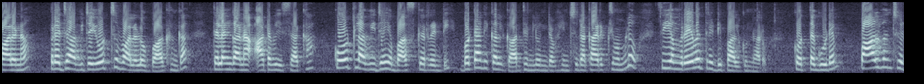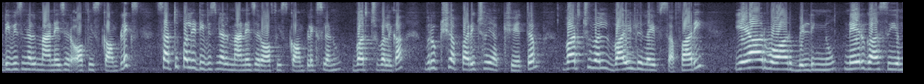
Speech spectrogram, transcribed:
పాలన ప్రజా విజయోత్సవాలలో భాగంగా తెలంగాణ అటవీ శాఖ కోట్ల విజయ భాస్కర్ రెడ్డి బొటానికల్ గార్డెన్లో నిర్వహించిన కార్యక్రమంలో సీఎం రేవంత్ రెడ్డి పాల్గొన్నారు. Kothagudem Palvancha divisional manager office complex Sathupalli divisional manager office కాంప్లెక్స్లను వర్చువల్గా వృక్ష పరిచయ క్షేత్రం వర్చువల్ వైల్డ్ లైఫ్ సఫారీ ఏఆర్ఓఆర్ బిల్డింగ్ను నేరుగా సీఎం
